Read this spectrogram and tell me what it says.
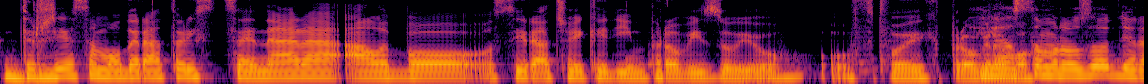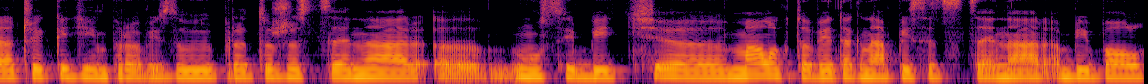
Držia sa moderátori scenára, alebo si radšej, keď improvizujú v tvojich programoch? Ja som rozhodne radšej, keď improvizujú, pretože scenár e, musí byť, e, málo kto vie tak napísať scenár, aby bol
